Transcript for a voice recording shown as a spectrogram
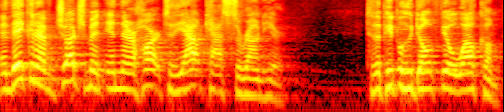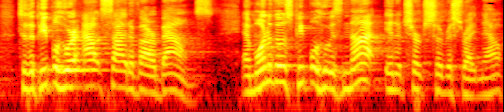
And they could have judgment in their heart to the outcasts around here, to the people who don't feel welcome, to the people who are outside of our bounds. And one of those people who is not in a church service right now,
